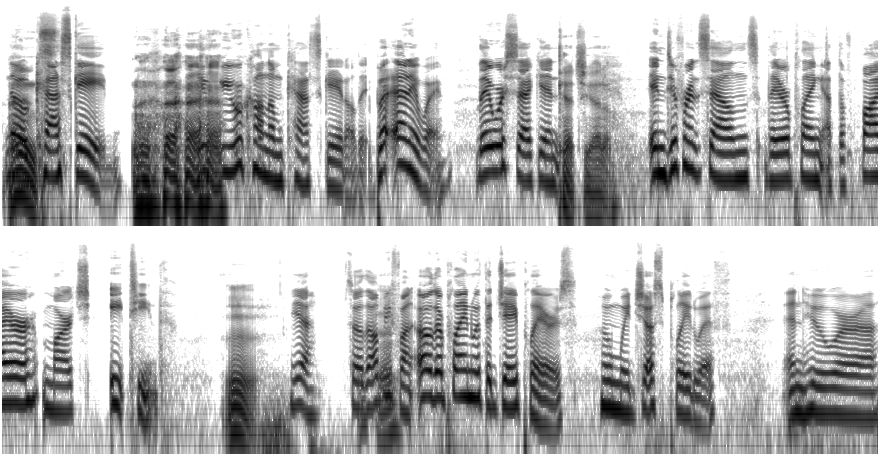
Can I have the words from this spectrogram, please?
No, Cascade. you, you were calling them Cascade all day. But anyway, they were second. Cacciato. In different sounds, they are playing at the Fire March 18th. Mm. Yeah, so that'll be fun. Oh, they're playing with the Jayplayers, whom we just played with, and who were uh,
